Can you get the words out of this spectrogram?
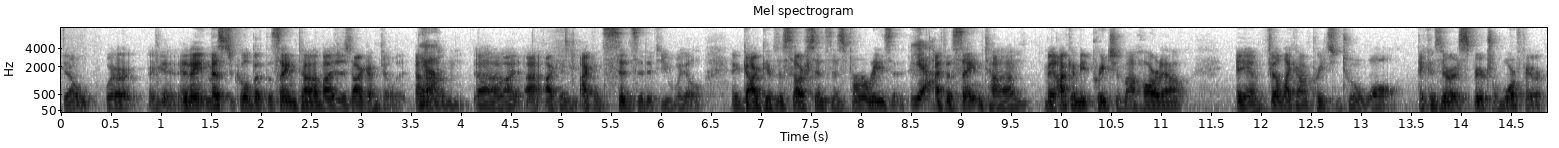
you know, where again, it ain't mystical, but at the same time, I just I can feel it. Yeah. Um, uh, I, I I can I can sense it, if you will. And God gives us our senses for a reason. Yeah. At the same time, man, I can be preaching my heart out and feel like I'm preaching to a wall because there is spiritual warfare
